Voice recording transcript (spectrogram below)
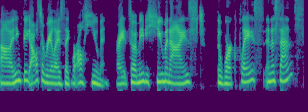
uh, I think they also realized like we're all human, right? So it maybe humanized the workplace in a sense.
